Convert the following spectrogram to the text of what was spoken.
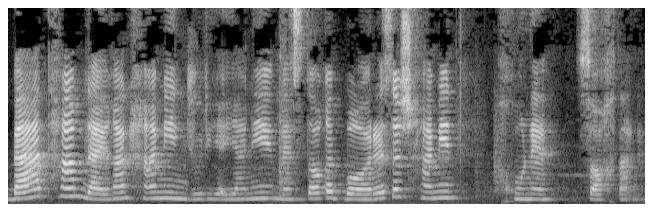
بعد هم دقیقا همین جوریه. یعنی مصداق بارزش همین خونه ساختنه.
